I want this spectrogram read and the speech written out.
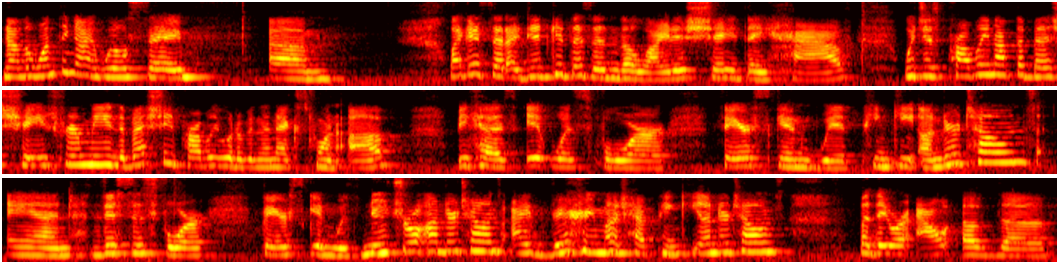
Now, the one thing I will say, um, like I said, I did get this in the lightest shade they have, which is probably not the best shade for me. The best shade probably would have been the next one up because it was for fair skin with pinky undertones and this is for fair skin with neutral undertones. I very much have pinky undertones, but they were out of the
